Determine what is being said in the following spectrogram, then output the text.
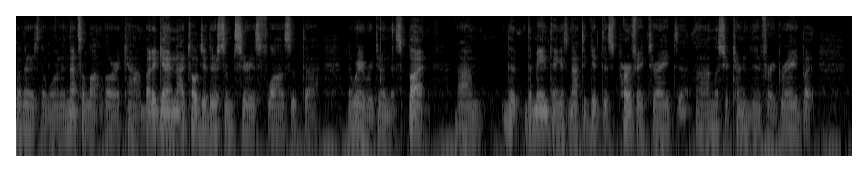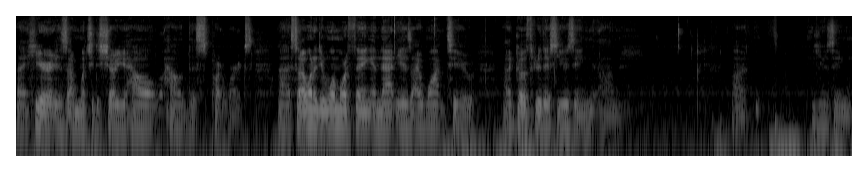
So there's the one, and that's a lot lower count. But again, I told you there's some serious flaws with the, the way we're doing this. But um, the the main thing is not to get this perfect, right? Uh, unless you're turning it in for a grade. But uh, here is I want you to show you how how this part works. Uh, so I want to do one more thing, and that is I want to uh, go through this using um, uh, using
